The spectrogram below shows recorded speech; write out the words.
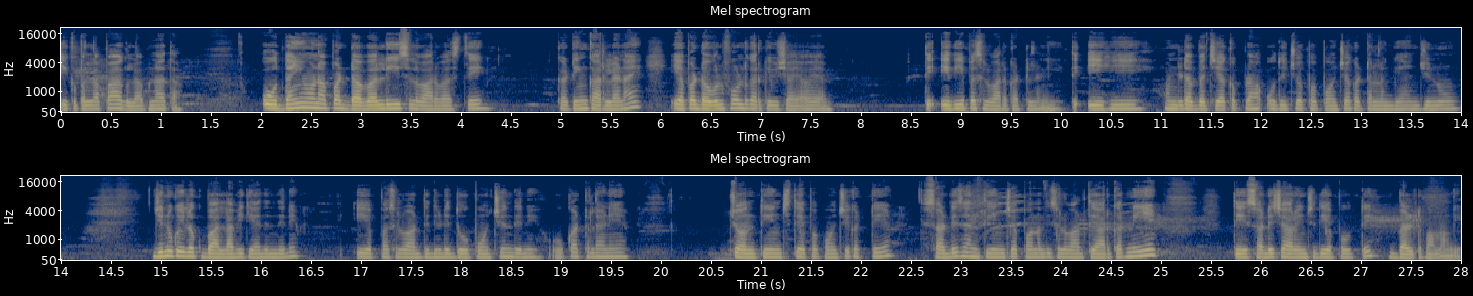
ਇੱਕ ਪੱਲਾ ਭਾਗਲਾ ਬਣਾਤਾ। ਉਦਾਂ ਹੀ ਹੁਣ ਆਪਾਂ ਡਬਲ ਹੀ ਸਲਵਾਰ ਵਾਸਤੇ ਕਟਿੰਗ ਕਰ ਲੈਣਾ ਹੈ। ਇਹ ਆਪਾਂ ਡਬਲ ਫੋਲਡ ਕਰਕੇ ਵਿਛਾਇਆ ਹੋਇਆ ਹੈ। ਤੇ ਇਹਦੀ ਆਪਾਂ ਸਲਵਾਰ ਕੱਟ ਲੈਣੀ ਹੈ। ਤੇ ਇਹ ਹੁਣ ਜਿਹੜਾ ਬਚਿਆ ਕੱਪੜਾ, ਉਹਦੇ ਚੋਂ ਆਪਾਂ ਪਹੁੰਚਾ ਕੱਟਣ ਲੱਗੇ ਹਾਂ, ਜਿਹਨੂੰ ਜਿਹਨੂੰ ਕਈ ਲੋਕ ਬਾਲਾ ਵੀ ਕਹਿ ਦਿੰਦੇ ਨੇ। ਇਹ ਆਪਾਂ ਸਲਵਾਰ ਦੇ ਜਿਹੜੇ ਦੋ ਪਹੁੰਚੇ ਹੁੰਦੇ ਨੇ, ਉਹ ਕੱਟ ਲੈਣੇ ਆ 34 ਇੰਚ ਤੇ ਆਪਾਂ ਪਹੁੰਚੇ ਕੱਟੇ ਆ। 37.5 ਇੰਚ ਆਪਾਂ ਉਹਨਾਂ ਦੀ ਸਲਵਾਰ ਤਿਆਰ ਕਰਨੀ ਹੈ। ਤੇ 4.5 ਇੰਚ ਦੀ ਆਪਾਂ ਉੱਤੇ ਬੈਲਟ ਪਾਵਾਂਗੇ।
